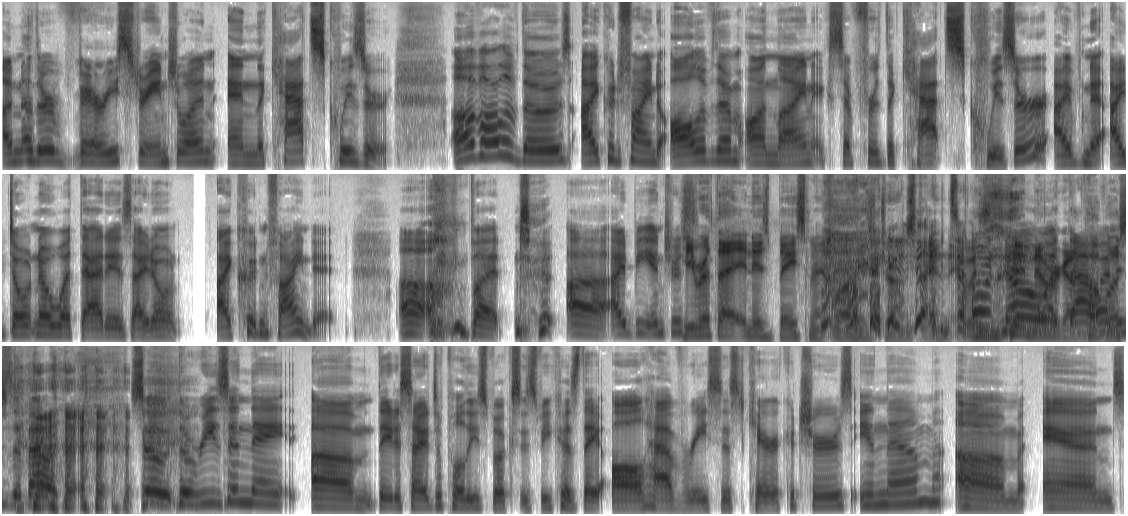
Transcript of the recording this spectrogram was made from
another very strange one. And The Cat's Quizzer. Of all of those, I could find all of them online except for The Cat's Quizzer. I've ne- I don't know what that is. I don't. I couldn't find it. Um, but uh, I'd be interested. He wrote that in his basement while he's drunk, I and don't it, was, know it never what got that one published. is about. so the reason they um they decided to pull these books is because they all have racist caricatures in them. Um and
